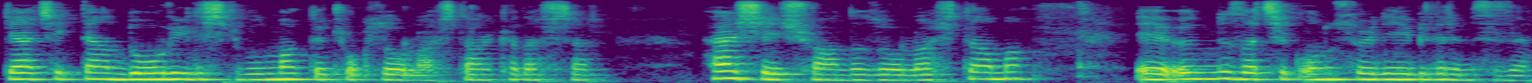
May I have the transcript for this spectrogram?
Gerçekten doğru ilişki bulmak da çok zorlaştı arkadaşlar. Her şey şu anda zorlaştı ama e, önünüz açık onu söyleyebilirim size.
